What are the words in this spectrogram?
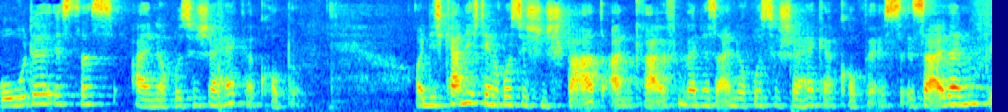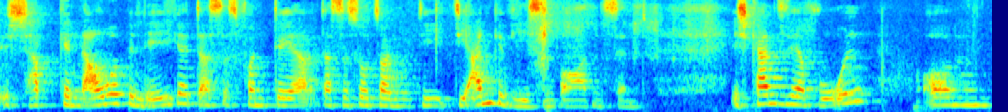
oder ist das eine russische Hackergruppe? Und ich kann nicht den russischen Staat angreifen, wenn es eine russische Hackergruppe ist. Es sei denn, ich habe genaue Belege, dass es von der, dass es sozusagen die, die angewiesen worden sind. Ich kann sehr wohl um, ähm,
